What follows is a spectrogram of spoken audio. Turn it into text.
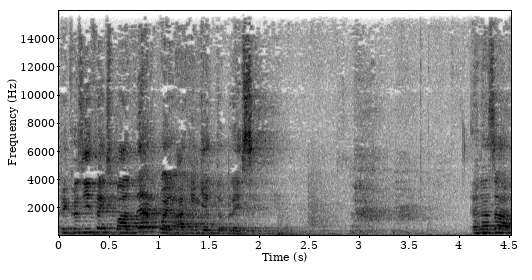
because he thinks by that way I can get the blessing. And as I,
